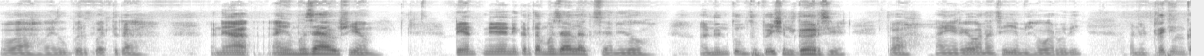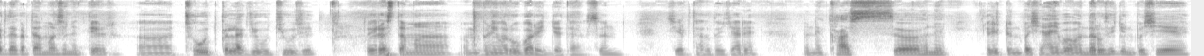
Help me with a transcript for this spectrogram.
વાહ ભાઈ ઉપર પતરા. અને આ અહીંયા મજા આવશે એમ. ટેન્ટની એની કરતાં મજા અલગ છે આની તો. અનંતકુમ સ્પેશિયલ ઘર છે. તો આ અહીંયા રહેવાના છીએ અમે સવાર સુધી. અને ટ્રેકિંગ કરતાં કરતાં અમારે છે ને તેર ચૌદ કલાક જેવું થયું છે. તો એ રસ્તામાં અમે ઘણીવાર ઊભા રહી ગયા હતા સન સેટ થતો હતો ત્યારે અને ખાસ અ, રિટર્ન પછી અહીંયા બહુ અંધારું થઈ ગયું ને પછી એ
